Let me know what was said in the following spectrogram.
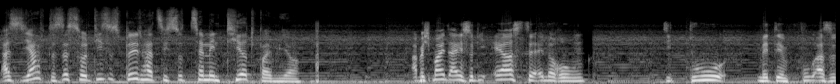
also ja, das ist so, dieses Bild hat sich so zementiert bei mir. Aber ich meinte eigentlich so die erste Erinnerung, die du mit dem Fußball, also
